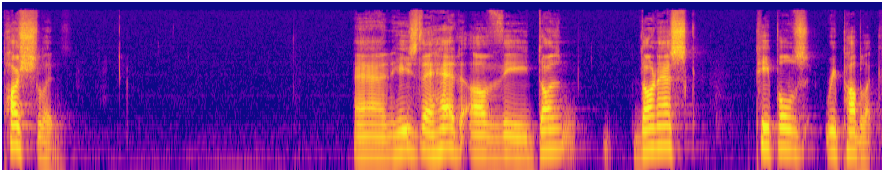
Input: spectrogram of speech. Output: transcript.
Pushilin. And he's the head of the Don- Donetsk People's Republic.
